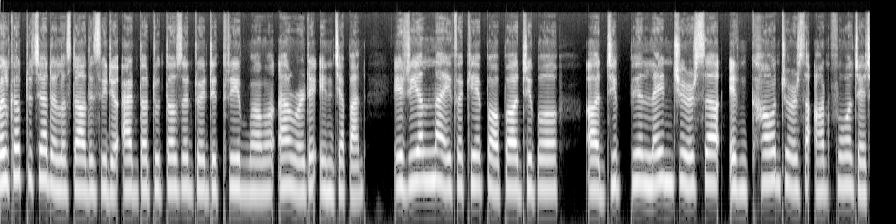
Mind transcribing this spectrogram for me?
Welcome to channel. Start this video at the 2023 Mama Award in Japan. A real-life K-pop uh, uh, doppelgangers uh, encounters unfolded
